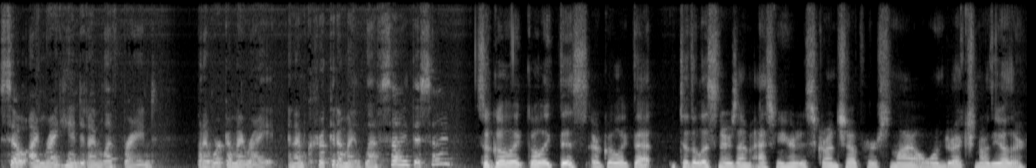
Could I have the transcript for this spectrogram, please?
So I'm right-handed. I'm left-brained, but I work on my right, and I'm crooked on my left side. This side. So go like go like this or go like that. To the listeners, I'm asking her to scrunch up her smile one direction or the other.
